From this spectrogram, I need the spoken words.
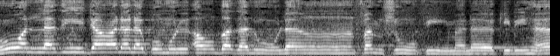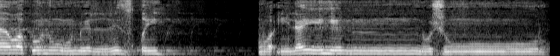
هو الذي جعل لكم الأرض ذلولا فامشوا في مناكبها وكنوا من رزقه وَإِلَيْهِ النُّشُورُ۔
